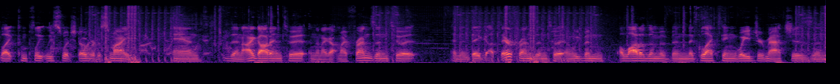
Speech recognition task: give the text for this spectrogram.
like completely switched over to Smite, and then I got into it, and then I got my friends into it, and then they got their friends into it, and we've been, a lot of them have been neglecting wager matches and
